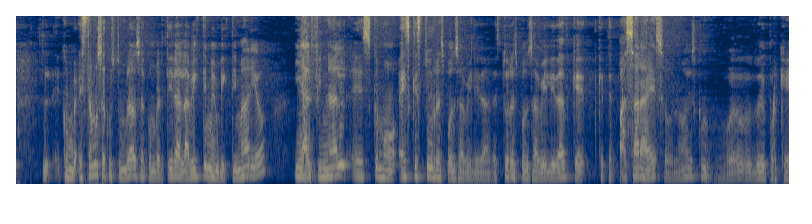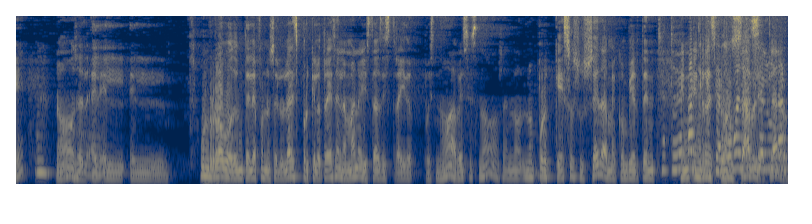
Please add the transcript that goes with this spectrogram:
estamos acostumbrados a convertir a la víctima en victimario y al final es como es que es tu responsabilidad, es tu responsabilidad que, que te pasara eso, ¿no? Es como "Eh, ¿por qué? ¿No? O sea, el, el- el- un robo de un teléfono celular es porque lo traes en la mano y estás distraído. Pues no, a veces no, o sea, no, no porque eso suceda me convierte en, en, responsable, claro.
